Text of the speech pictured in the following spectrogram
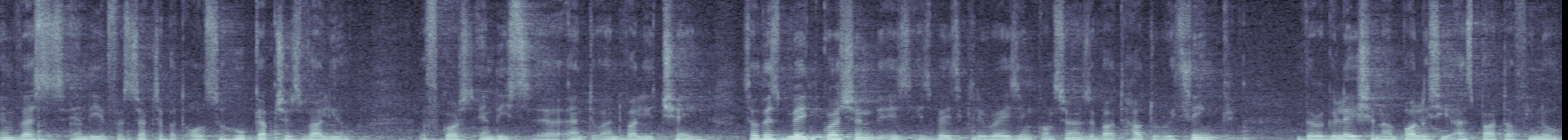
invests in the infrastructure, but also who captures value of course, in this uh, end-to-end value chain. So this main question is, is basically raising concerns about how to rethink the regulation and policy as part of, you know,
